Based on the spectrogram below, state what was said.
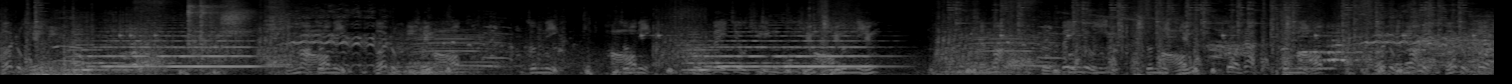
何种命令？什么？遵命。何种命令？好。遵命。好。遵命。准备就绪。进攻。停。遵命。什么？准备就绪。遵命。停。作战。遵命。何种命？何种作战？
